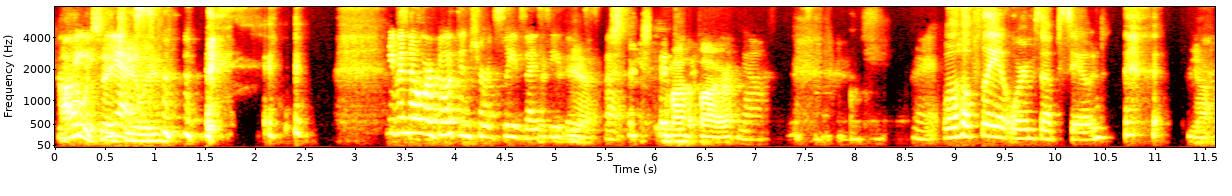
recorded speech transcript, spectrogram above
For I me, would say yes. chili. Even though we're both in short sleeves, I see this, Yeah. but by the fire. yeah. it's not gonna be- All right. Well, hopefully it warms up soon. Yeah.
